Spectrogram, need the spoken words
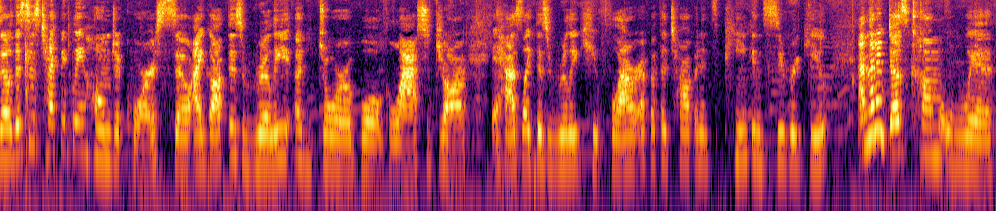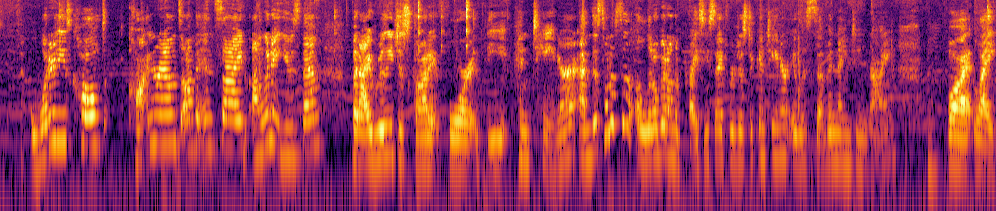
so this is technically home decor. So I got this really adorable glass jar. It has like this really cute flower up at the top and it's pink and super cute. And then it does come with, what are these called? Cotton rounds on the inside. I'm going to use them, but I really just got it for the container. And this one is a little bit on the pricey side for just a container. It was $7.99, but like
